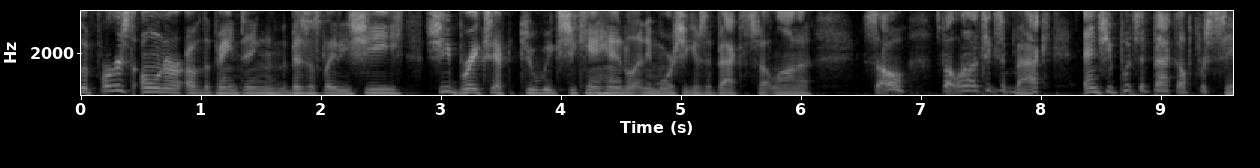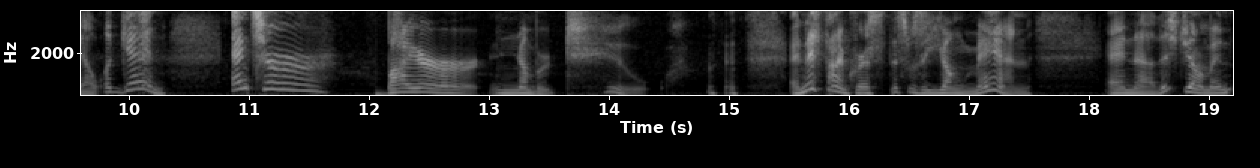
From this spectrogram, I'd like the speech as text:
the first owner of the painting, the business lady, she she breaks after two weeks. She can't handle it anymore. She gives it back to Svetlana. So Svetlana takes it back and she puts it back up for sale again. Enter buyer number two. and this time, Chris, this was a young man. And uh, this gentleman,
